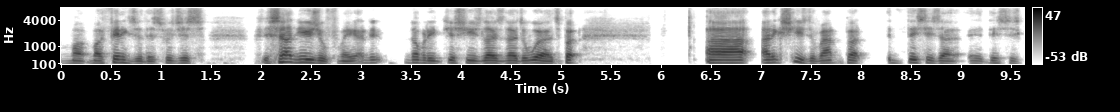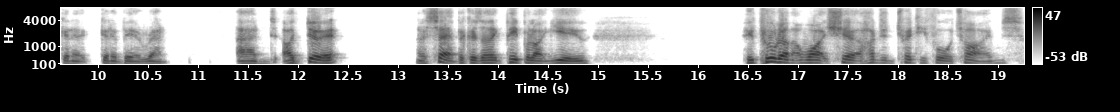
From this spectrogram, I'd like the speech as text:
my, my feelings of this, which is it's unusual for me. I normally just use loads and loads of words, but uh, and excuse the rant, but this is a this is gonna gonna be a rant, and I do it. And I say it because I think people like you, who pulled on that white shirt 124 times,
